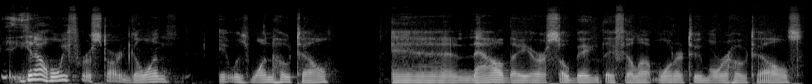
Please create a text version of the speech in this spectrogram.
you know, when we first started going, it was one hotel, and now they are so big they fill up one or two more hotels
